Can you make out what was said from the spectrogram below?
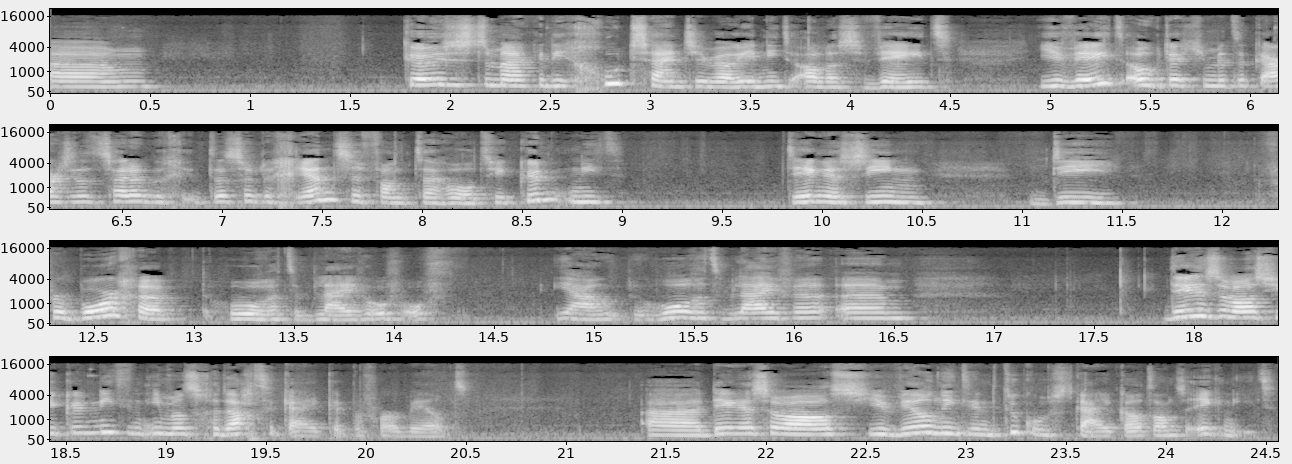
um, keuzes te maken die goed zijn terwijl je niet alles weet. Je weet ook dat je met elkaar. Dat, zijn ook dat zijn ook de grenzen van tarot. Je kunt niet dingen zien die verborgen horen te blijven. Of, of ja, horen te blijven. Um, dingen zoals je kunt niet in iemands gedachten kijken, bijvoorbeeld. Uh, dingen zoals je wil niet in de toekomst kijken, althans ik niet.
